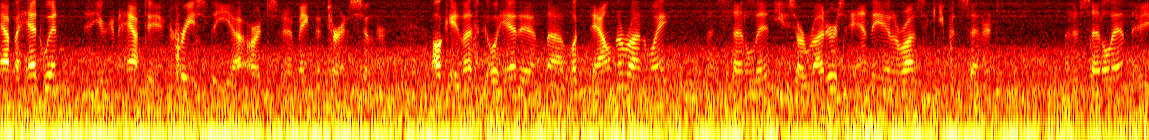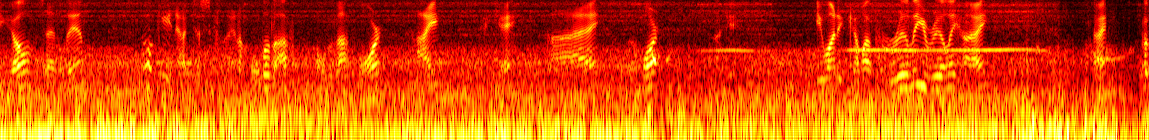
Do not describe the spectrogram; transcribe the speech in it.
have a headwind, you're gonna have to increase the, uh, or uh, make the turn sooner. Okay, let's go ahead and uh, look down the runway. Let's settle in, use our rudders and the ailerons to keep it centered. Let it settle in, there you go, settle in. Okay, now just kind of hold it off, hold it off more, high, okay, high, a little more, okay. You want to come up really, really high. All right, oh,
